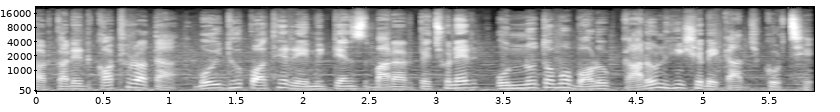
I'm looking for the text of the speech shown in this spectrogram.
সরকারের কঠোরতা বৈধ পথে রেমিটেন্স বাড়ার পেছনের অন্যতম বড় কারণ হিসেবে কাজ করছে।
